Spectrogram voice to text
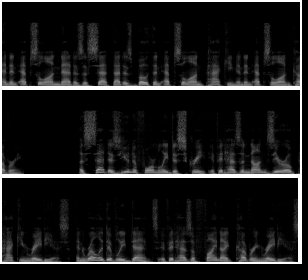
and an epsilon net is a set that is both an epsilon packing and an epsilon covering. A set is uniformly discrete if it has a non-zero packing radius, and relatively dense if it has a finite covering radius.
